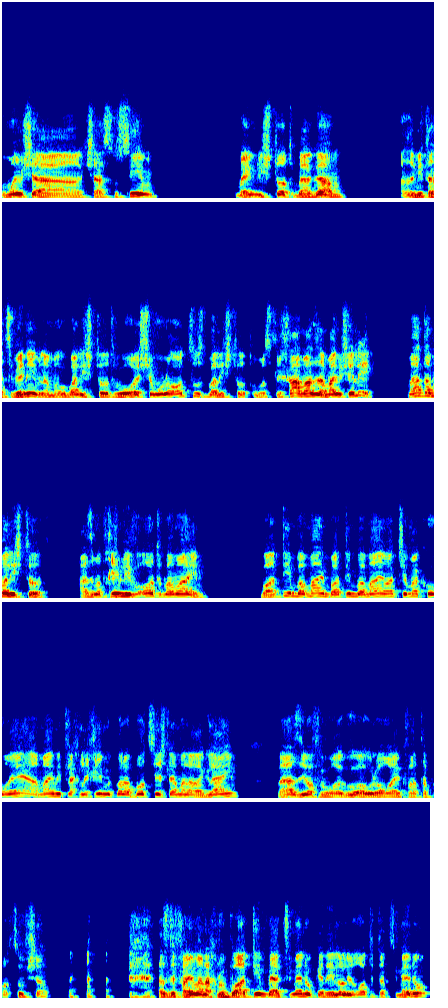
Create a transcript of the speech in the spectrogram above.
אומרים שכשהסוסים שה... באים לשתות באגם, אז הם מתעצבנים, למה הוא בא לשתות והוא רואה שמולו עוד סוס בא לשתות. הוא אומר, סליחה, מה זה, המים שלי? מה אתה בא לשתות? אז הם מתחילים לבעוט במים. בועטים במים, בועטים במים, עד שמה קורה? המים מתלכלכים מכל הבוץ שיש להם על הרגליים, ואז יופי, הוא רגוע, הוא לא רואה כבר את הפרצוף שם. אז לפעמים אנחנו בועטים בעצמנו כדי לא לראות את עצמנו,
